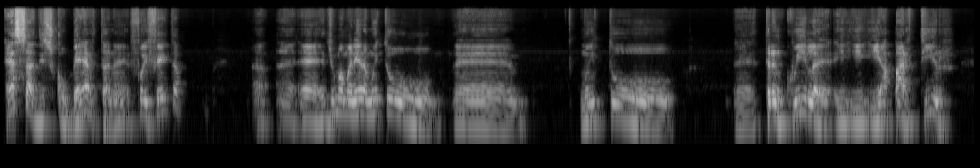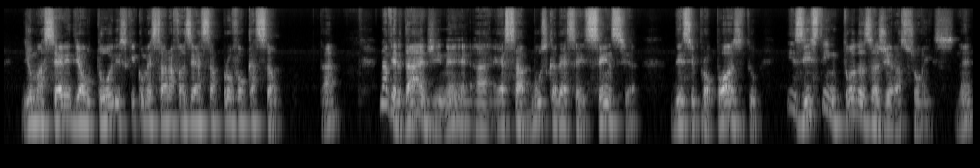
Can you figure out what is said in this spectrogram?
essa descoberta né, foi feita é, de uma maneira muito é, muito é, tranquila e, e, a partir de uma série de autores que começaram a fazer essa provocação. Tá? Na verdade, né, a, essa busca dessa essência, desse propósito, existe em todas as gerações, né?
